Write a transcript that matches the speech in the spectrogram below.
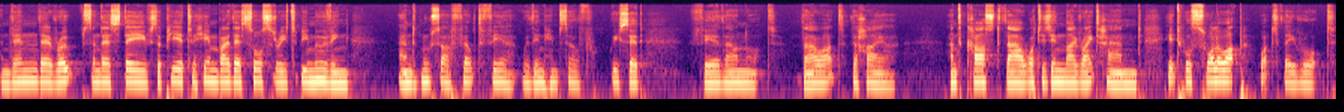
And then their ropes and their staves appeared to him by their sorcery to be moving, and Musa felt fear within himself. We said, Fear thou not, thou art the higher, and cast thou what is in thy right hand, it will swallow up what they wrought.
